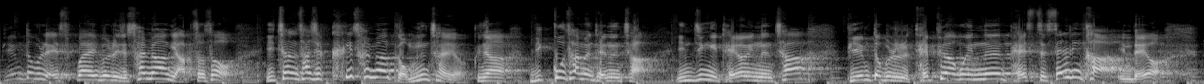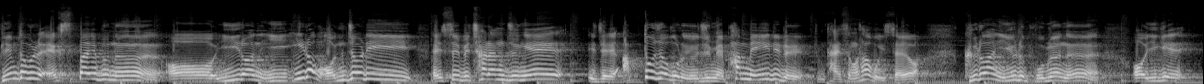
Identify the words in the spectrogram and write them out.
BMW S5를 이제 설명하기 앞서서 이 차는 사실 크게 설명할 게 없는 차예요. 그냥 믿고 사면 되는 차, 인증이 되어 있는 차, BMW를 대표하고 있는 베스트 셀링카인데요. BMW X5는 어, 이런 이 1억 언저리 SUV 차량 중에 이제 압도적으로 요즘에 판매 1위를 좀 달성을 하고 있어요. 그러한 이유를 보면은 어, 이게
